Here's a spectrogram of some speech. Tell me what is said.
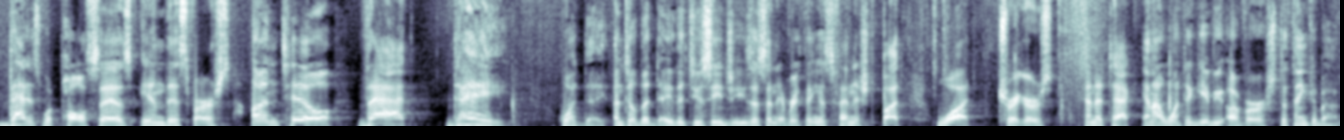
That is what Paul says in this verse. Until that day. What day? Until the day that you see Jesus and everything is finished. But what triggers an attack? And I want to give you a verse to think about.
